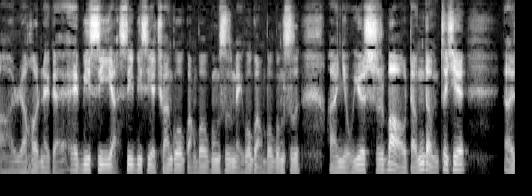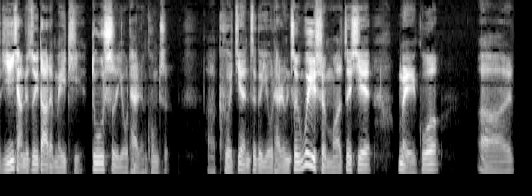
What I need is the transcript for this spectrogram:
啊然后那个 ABC 啊，CBC 啊，全国广播公司、美国广播公司，啊，纽约时报等等这些，呃，影响力最大的媒体都是犹太人控制，啊，可见这个犹太人，所以为什么这些美国，呃，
